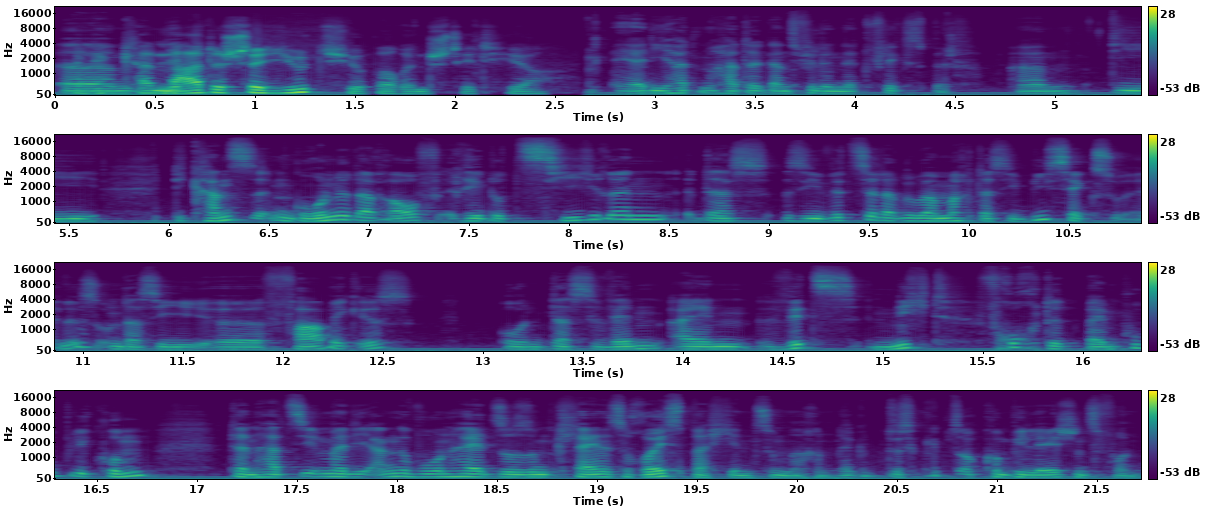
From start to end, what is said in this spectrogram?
Eine ähm, kanadische YouTuberin steht hier. Ja, die hat, hatte ganz viele netflix ähm, die, die kannst du im Grunde darauf reduzieren, dass sie Witze darüber macht, dass sie bisexuell ist und dass sie äh, farbig ist. Und dass, wenn ein Witz nicht fruchtet beim Publikum, dann hat sie immer die Angewohnheit, so, so ein kleines Räusperchen zu machen. Da gibt es gibt's auch Compilations von.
